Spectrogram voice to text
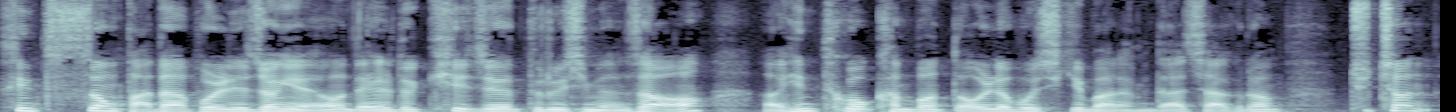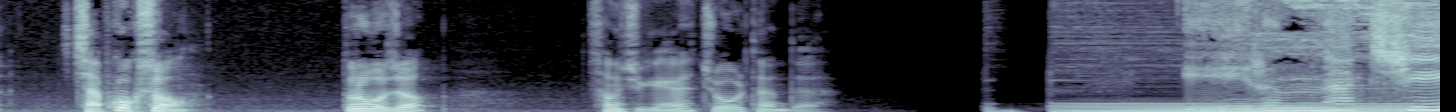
힌트송 받아볼 예정이에요. 내일도 퀴즈 들으시면서 어, 힌트곡 한번 떠올려 보시기 바랍니다. 자, 그럼 추천 잡곡송 들어보죠. 성시경의 좋을 텐데. 아침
